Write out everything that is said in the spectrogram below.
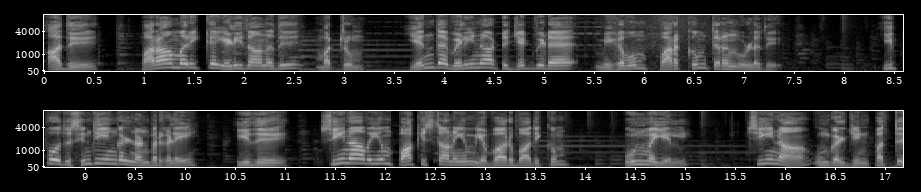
அது பராமரிக்க எளிதானது மற்றும் எந்த வெளிநாட்டு ஜெட் விட மிகவும் பறக்கும் திறன் உள்ளது. இப்போது சிந்தியுங்கள் நண்பர்களே இது சீனாவையும் பாகிஸ்தானையும் எவ்வாறு பாதிக்கும்? உண்மையில் சீனா உங்கள் ஜின் பத்து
